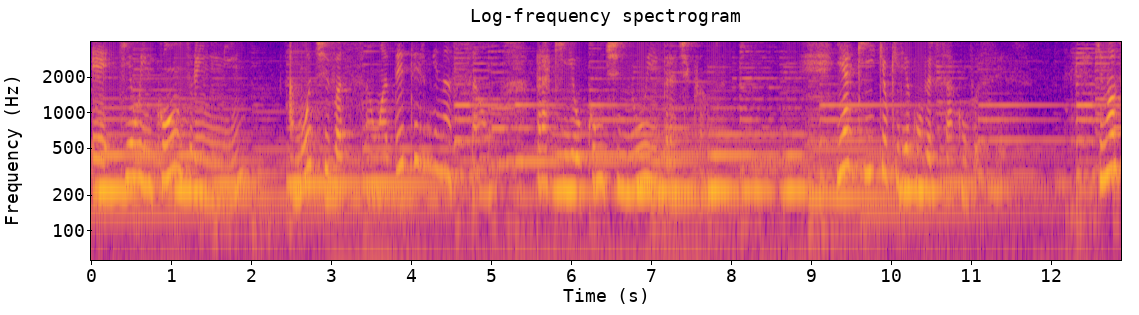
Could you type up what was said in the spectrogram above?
é, que eu encontro em mim, a motivação, a determinação para que eu continue praticando. E é aqui que eu queria conversar com vocês. Que nós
